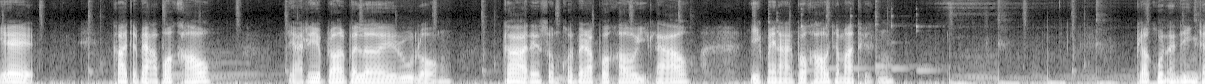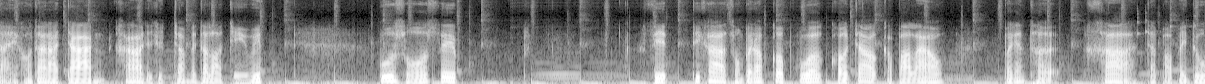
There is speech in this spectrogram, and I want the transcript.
เย่ข้าจะไปหาพวกเขา อย่ารีบร้อนไปเลยรู่หลงข้าได้ส่งคนไปรับพวกเขาอีกแล้ว อีกไม่นานพวกเขาจะมาถึง ระคุณอันยิ่งใหญ่ของท่านอาจารย์ ข้าจะจดจำไปตลอดชีวิต ปูโสสิบสิทธิ์ที่ข้าส่งไปรับครอบครัวของเจ้ากลับมาแล้ว ไปกันเถอะ ข้าจะพาไปดู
